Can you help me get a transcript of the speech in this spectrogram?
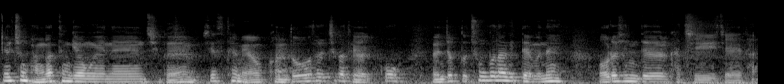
1층 방 같은 경우에는 지금 시스템 에어컨도 설치가 되어 있고 면적도 충분하기 때문에 어르신들 같이 이제 사-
